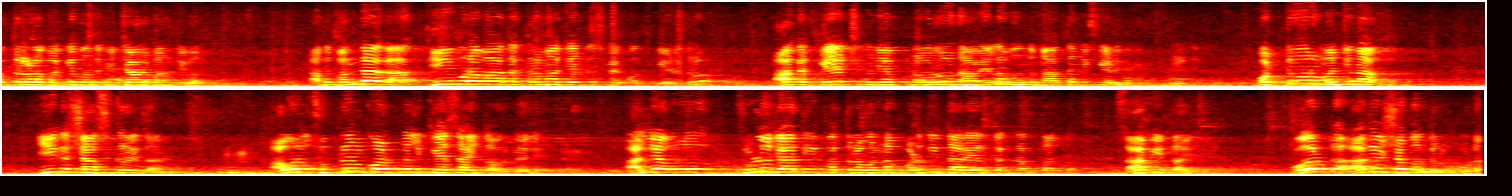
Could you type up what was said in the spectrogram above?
ಪತ್ರಗಳ ಬಗ್ಗೆ ಒಂದು ವಿಚಾರ ಬಂತಿವತ್ತು ಅದು ಬಂದಾಗ ತೀವ್ರವಾದ ಕ್ರಮ ಜರುಗಿಸಬೇಕು ಅಂತ ಕೇಳಿದ್ರು. ಆಗ ಕೆ ಎಚ್ ಮುನಿಯಪ್ಪನವರು ನಾವೆಲ್ಲ ಒಂದು ಮಾತನ್ನು ಕೇಳಿದ್ವಿ. ಕೊಟ್ಟೂರು ಮಂಜುನಾಥ್, ಈಗ ಶಾಸಕರಿದ್ದಾರೆ ಅವರು ಸುಪ್ರೀಂ ಕೋರ್ಟ್ನಲ್ಲಿ ಕೇಸ್ ಆಯಿತು ಅವ್ರ ಮೇಲೆ. ಅಲ್ಲಿ ಅವರು ಸುಳ್ಳು ಜಾತಿ ಪತ್ರವನ್ನ ಪಡೆದಿದ್ದಾರೆ ಅಂತಕ್ಕಂಥದ್ದು ಸಾಬೀತಾಯಿತು. ಕೋರ್ಟ್ ಆದೇಶ ಬಂದರೂ ಕೂಡ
